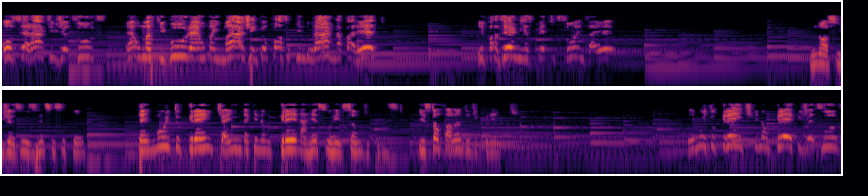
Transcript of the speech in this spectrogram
Ou será que Jesus é uma figura, é uma imagem que eu posso pendurar na parede e fazer minhas petições a Ele. O nosso Jesus ressuscitou. Tem muito crente ainda que não crê na ressurreição de Cristo. E estou falando de crente. Tem muito crente que não crê que Jesus,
